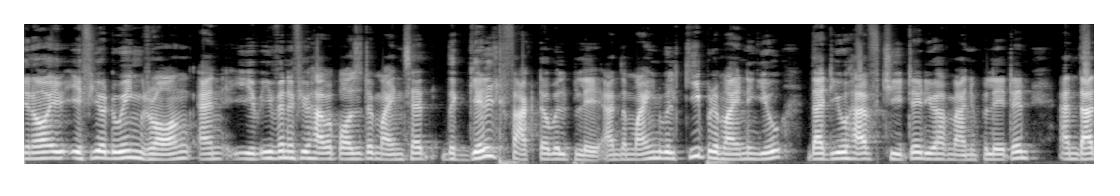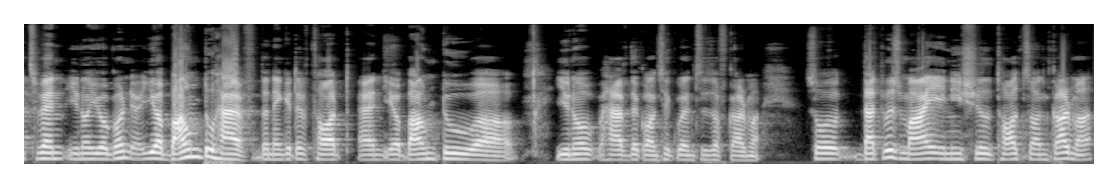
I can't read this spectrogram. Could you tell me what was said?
you know if you're doing wrong and even if you have a positive mindset the guilt factor will play and the mind will keep reminding you that you have cheated you have manipulated and that's when you know you're going to, you're bound to have the negative thought and you're bound to uh, you know have the consequences of karma. So that was my initial thoughts on karma.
